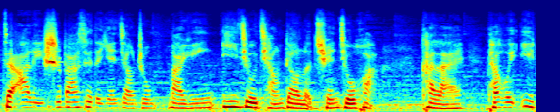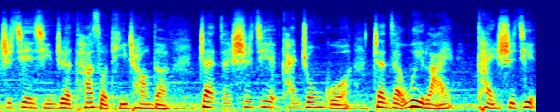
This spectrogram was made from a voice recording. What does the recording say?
在阿里十八岁的演讲中，马云依旧强调了全球化。看来他会一直践行着他所提倡的“站在世界看中国，站在未来看世界”。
